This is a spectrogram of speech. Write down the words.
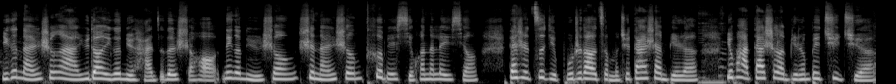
一个男生啊，遇到一个女孩子的时候，那个女生是男生特别喜欢的类型，但是自己不知道怎么去搭讪别人，又怕搭讪了别人被拒绝。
